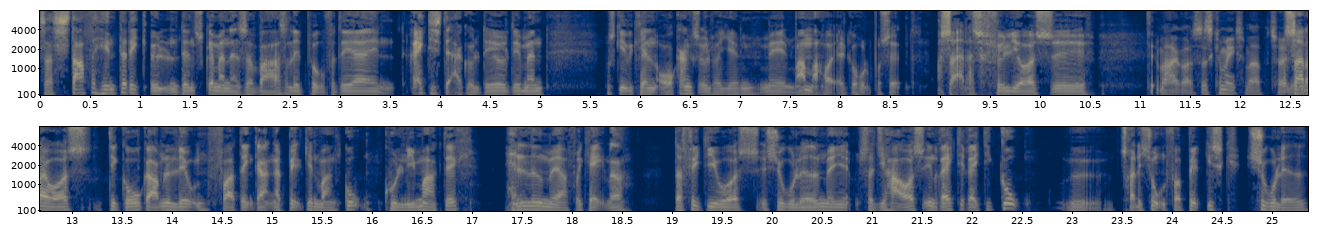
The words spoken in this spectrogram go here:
Så Staffe Hendrik-øllen, den skal man altså vare sig lidt på, for det er en rigtig stærk øl. Det er jo det, man måske vil kalde en årgangsøl herhjemme, med en meget, meget høj alkoholprocent. Og så er der selvfølgelig også... Øh, Det er meget godt, så skal man ikke så meget på og toilettet. så er der jo også det gode gamle levn fra dengang, at Belgien var en god kolonimagt, ikke? Handlede med afrikanere. Der fik de jo også øh, chokoladen med hjem. Så de har også en rigtig, rigtig god øh, tradition for belgisk chokolade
